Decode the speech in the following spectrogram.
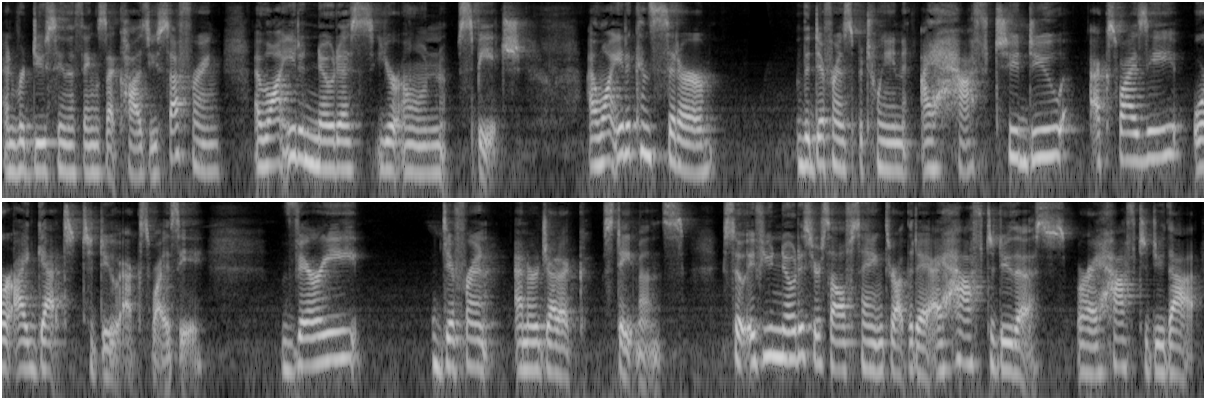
and reducing the things that cause you suffering, I want you to notice your own speech. I want you to consider the difference between I have to do XYZ or I get to do XYZ. Very different energetic statements. So if you notice yourself saying throughout the day, I have to do this or I have to do that,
